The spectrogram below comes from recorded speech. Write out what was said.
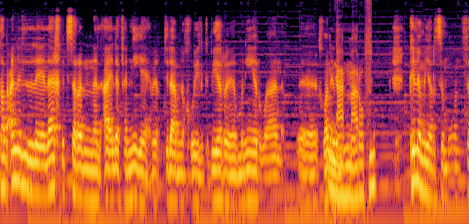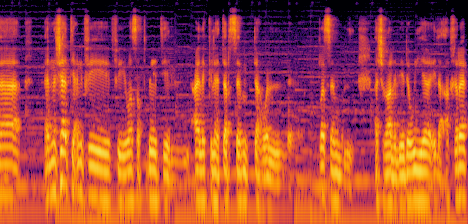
طبعا لا يخفيك سر إن العائلة فنية يعني ابتداء من أخوي الكبير منير واخواني نعم معروف. كلهم يرسمون. فنشأت يعني في في وسط بيتي العائلة كلها ترسم تهوى الرسم والأشغال اليدوية إلى آخره.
